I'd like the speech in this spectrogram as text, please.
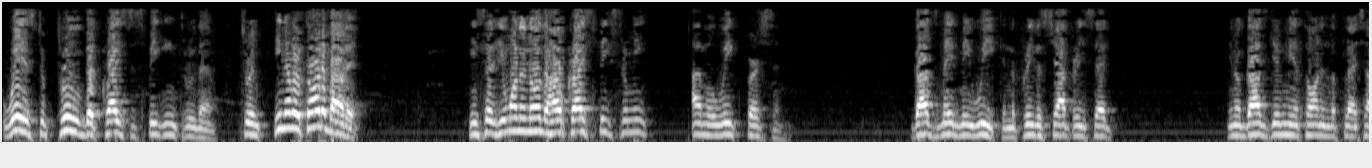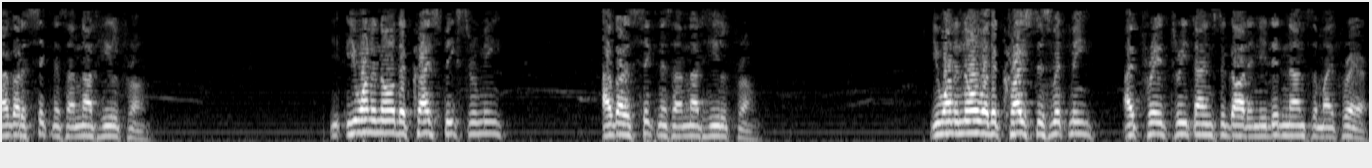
ways to prove that Christ is speaking through them. Through him. He never thought about it. He says, You want to know how Christ speaks through me? I'm a weak person. God's made me weak. In the previous chapter, he said, You know, God's given me a thorn in the flesh. I've got a sickness I'm not healed from. You, you want to know that Christ speaks through me? I've got a sickness I'm not healed from. You want to know whether Christ is with me? I prayed three times to God and He didn't answer my prayer.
